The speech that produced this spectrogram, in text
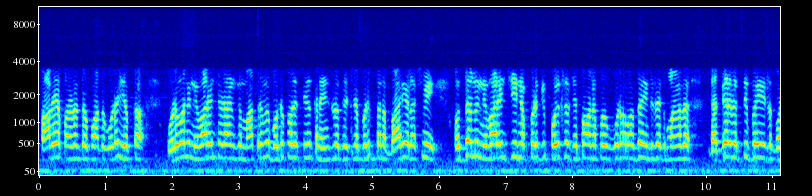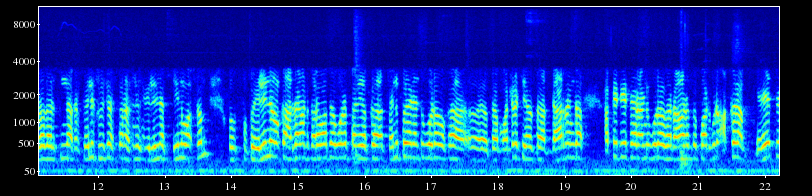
ప్రాధాయపడడంతో పాటు కూడా ఈ యొక్క గొడవని నివారించడానికి మాత్రమే బొడ్డు శ్రీను తన ఇంట్లోకి వచ్చినప్పటికీ తన భార్య లక్ష్మి వద్దను నివారించినప్పటికీ పోలీసులకు చెప్పమన్నప్పుడు కూడా వద్ద ఇంటి దగ్గర మన దగ్గర వ్యక్తిపై ఇట్లా గొడవ జరుగుతుంది. అక్కడ వెళ్ళి చూసేస్తానని వెళ్ళిన శ్రీనివాసం వెళ్ళిన ఒక అర్ధ గంట తర్వాత కూడా తన యొక్క చనిపోయాడంటూ కూడా ఒక ఒక మర్డర్ దారుణంగా హత్య చేశారని కూడా రావడంతో పాటు కూడా అక్కడ ఏదైతే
